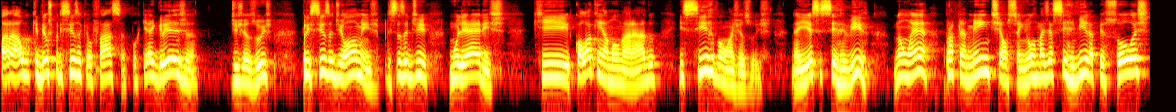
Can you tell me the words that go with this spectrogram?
para algo que Deus precisa que eu faça, porque a igreja de Jesus precisa de homens, precisa de mulheres que coloquem a mão no arado e sirvam a Jesus. Né? E esse servir não é propriamente ao Senhor, mas é servir a pessoas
